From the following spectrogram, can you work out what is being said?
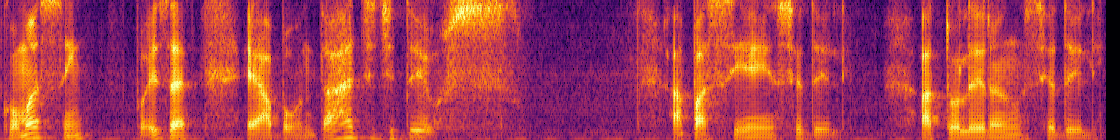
Como assim? Pois é, é a bondade de Deus, a paciência dele a tolerância dele,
